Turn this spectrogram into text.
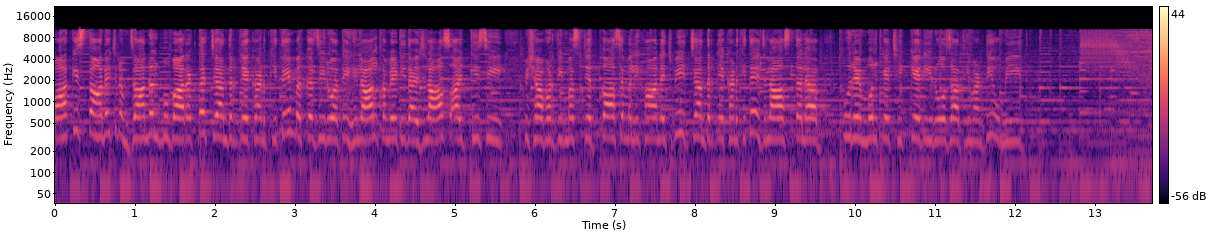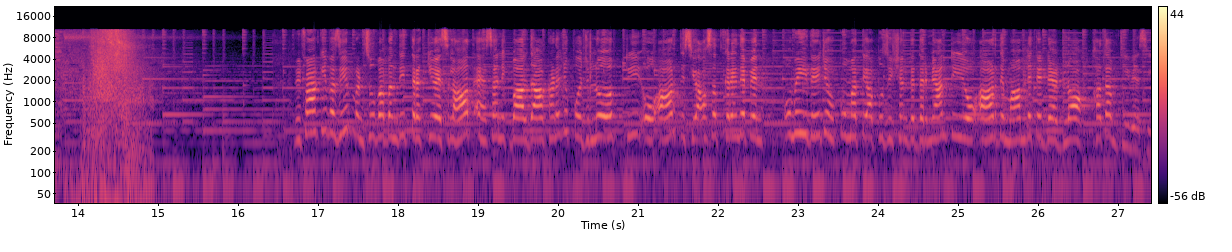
ਪਾਕਿਸਤਾਨ ਵਿੱਚ ਰਮਜ਼ਾਨ ਅਲ ਮੁਬਾਰਕ ਦਾ ਚੰਦਰ ਦੇਖਣ ਕਿਤੇ ਮਰਕਜ਼ੀ ਰੋਅਤ ਹਿਲਾਲ ਕਮੇਟੀ اجلاس ਅੱਜ ਟੀਸੀ ਪਿਸ਼ਾਵਰ ਦੀ ਮਸਜਿਦ ਕਾਸਮ ਅਲੀ ਖਾਨ ਵਿੱਚ ਵੀ ਚੰਦਰ ਦੇਖਣ ਕਿਤੇ اجلاس ਤਲਬ। ਪੂਰੇ ਮੁਲਕ ਵਿੱਚ ਹਿੱਕੇ ਦੀ ਰੋਜ਼ਾ ਥਿਮਣ ਦੀ ਉਮੀਦ وفاقی وزیر منصوبہ بندی ترقی و اصلاحات احسن اقبال دا جو کچھ لوگ ٹی او آر تے سیاست کریں دے پن امید ہے جو حکومت اپوزیشن دے درمیان ٹی او آر دے معاملے تے ڈیڈ لاک ختم تھی ویسی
